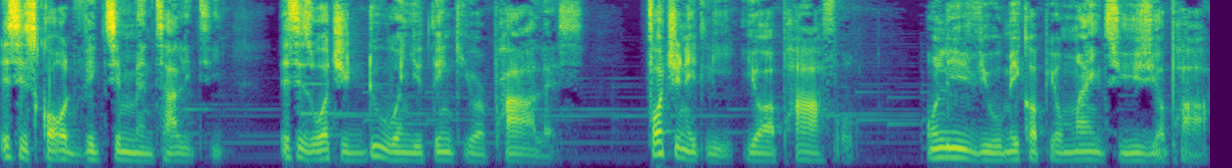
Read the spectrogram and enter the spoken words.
This is called victim mentality. This is what you do when you think you are powerless. Fortunately, you are powerful. Only if you make up your mind to use your power.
